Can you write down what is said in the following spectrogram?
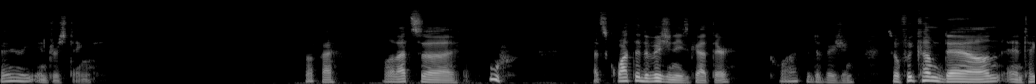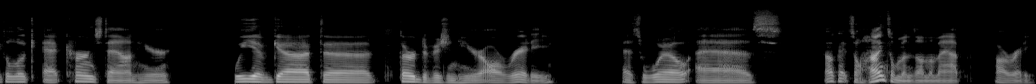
Very interesting. Okay. Well, that's uh, that's quite the division he's got there. Quite the division. So if we come down and take a look at Kernstown here, we have got uh, third division here already, as well as okay. So Heintzelman's on the map already.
